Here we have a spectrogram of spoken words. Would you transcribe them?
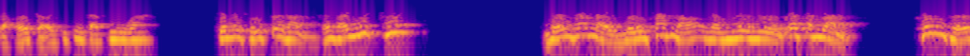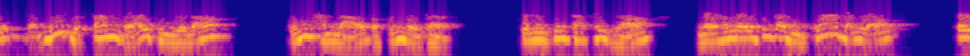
và hỗ trợ cho chúng ta tiến qua cho nên sự tu hành không phải nhất thiết. Mượn pháp này mượn pháp nọ là nhiều người có tâm lành hướng thượng và biết được tam cõi thì người đó cũng thành đạo và cũng về trời. Cho nên chúng ta thấy rõ, ngày hôm nay chúng ta bị quá bận loạn, ô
